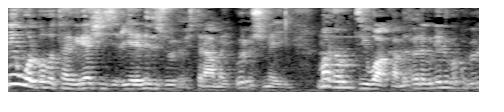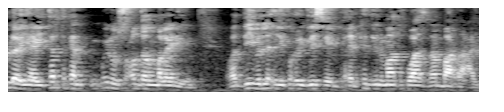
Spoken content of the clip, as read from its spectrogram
Nin walbaba taageerayaashiisa ciyaaryanadiisa wuxuu ixtiraamay u xushmeeyey marka runtii waa ka. Madaxweyne gunili marka wuxuu leeyahay tartankan inuu socon doono malaynayo hadiiba lixdii koox ingiriiska ay baxeen kadibna maanta kuwaas dhan baa raacay.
